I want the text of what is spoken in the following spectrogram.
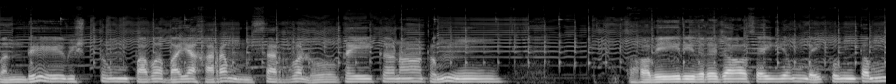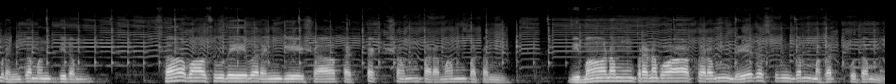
वन्दे विष्णुं पवभयहरं सर्वलोकैकनाथम् कावेरिविरजाशय्यं वैकुण्ठं रङ्गमन्दिरं சா வாசுதேவரங்கேஷா பிரத்யக்ஷம் பரமம் பதம் விமானம் பிரணவாகரம் வேதசிங்கம் மகத்புதம்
